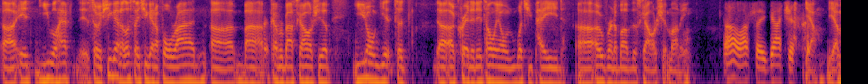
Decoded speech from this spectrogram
uh, it you will have so if you got a let's say you got a full ride uh, by covered by scholarship, you don't get to uh, a credit. It's only on what you paid uh, over and above the scholarship money. Oh, I see. Gotcha. Yeah, Yep.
